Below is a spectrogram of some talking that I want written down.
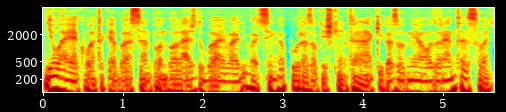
jó helyek voltak ebben a szempontból, Lás Dubaj vagy, vagy Szingapúr, azok is kénytelenek igazodni ahhoz a rendhez, hogy,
